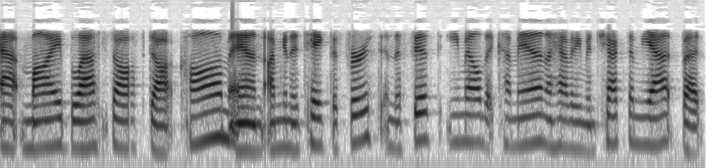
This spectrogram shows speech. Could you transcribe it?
at myblastoff.com. And I'm going to take the first and the fifth email that come in. I haven't even checked them yet, but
